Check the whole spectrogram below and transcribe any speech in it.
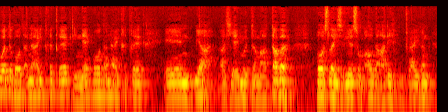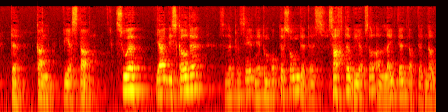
pote word in en uitgetrek die nek word in en uitgetrek en ja as jy moet dan maar tawe bosluis wees om al daardie wrywing te kan weerstaan. So ja die skilde soos ek gesê het net om op te som dit is sagte weefsel al lyk dit of dit nou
